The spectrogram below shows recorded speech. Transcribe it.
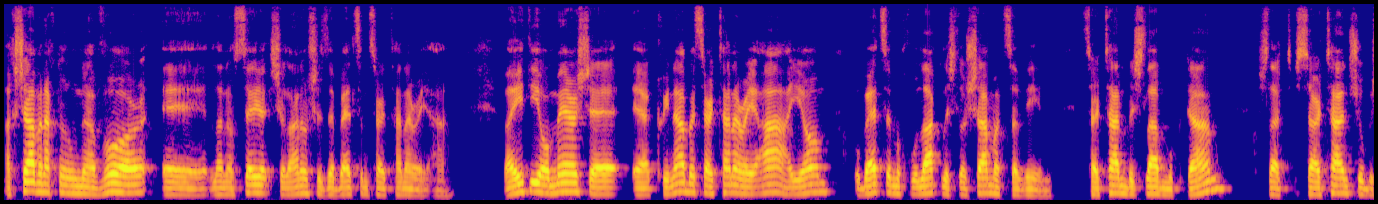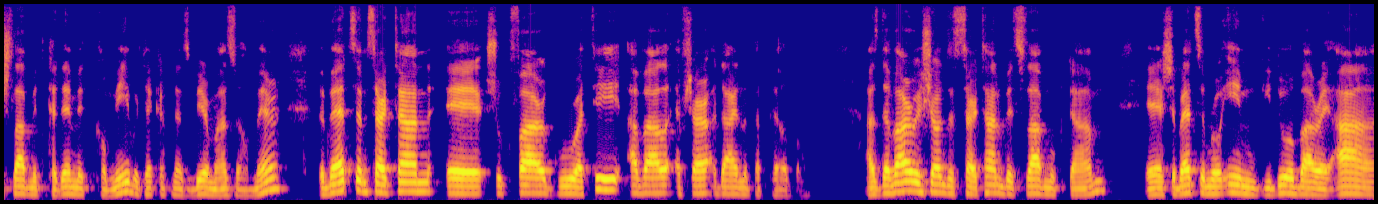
עכשיו אנחנו נעבור אה, לנושא שלנו שזה בעצם סרטן הריאה. והייתי אומר שהקרינה בסרטן הריאה היום הוא בעצם מחולק לשלושה מצבים, סרטן בשלב מוקדם, סרטן שהוא בשלב מתקדם מקומי, ותכף נסביר מה זה אומר, ובעצם סרטן אה, שהוא כבר גרורתי, אבל אפשר עדיין לטפל בו. אז דבר ראשון זה סרטן בשלב מוקדם, אה, שבעצם רואים גידול בריאה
